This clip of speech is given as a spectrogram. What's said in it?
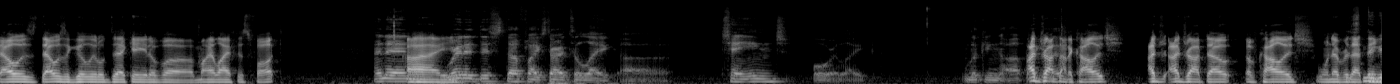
that was that was a good little decade of uh my life is fucked. And then I- where did this stuff like start to like uh change or like looking up? I dropped out of college. I, I dropped out of college whenever This that thing nigga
